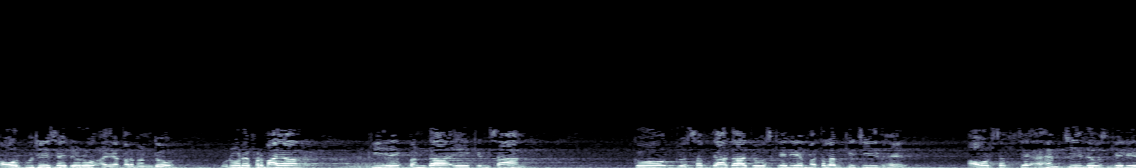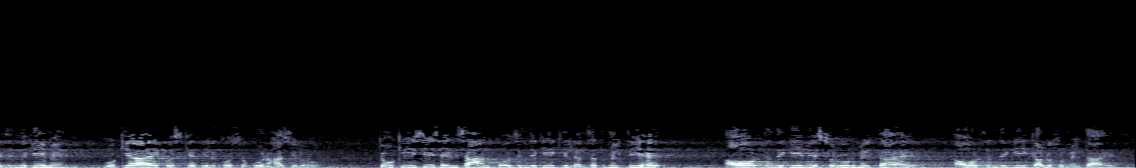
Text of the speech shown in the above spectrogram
اور مجھے سے ڈرو، اے عقل مندو انہوں نے فرمایا کہ ایک بندہ، ایک انسان کو جو سب زیادہ، جو اس کے لیے مطلب کی چیز ہے، اور سب سے اہم چیز ہے اس کے لیے زندگی میں، وہ کیا ہے؟ کہ اس کے دل کو سکون حاصل ہو۔ کیونکہ اسی سے انسان کو زندگی کی لذت ملتی ہے اور زندگی میں سرور ملتا ہے اور زندگی کا لطف ملتا ہے۔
